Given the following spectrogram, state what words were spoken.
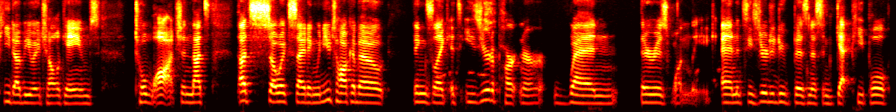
PWHL games to watch, and that's that's so exciting. When you talk about things like it's easier to partner when there is one league, and it's easier to do business and get people,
